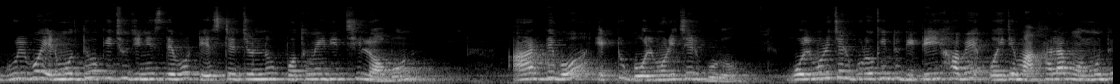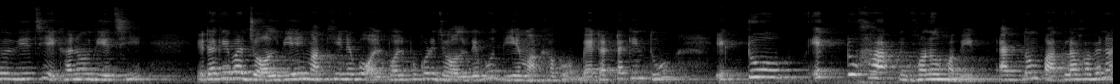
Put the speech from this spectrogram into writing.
গুলবো, এর মধ্যেও কিছু জিনিস দেব টেস্টের জন্য। প্রথমেই দিচ্ছি লবণ, আর দেব একটু গোলমরিচের গুঁড়ো। গোলমরিচের গুঁড়ো কিন্তু দিতেই হবে। ওই যে মাখালাম ওর মধ্যেও দিয়েছি, এখানেও দিয়েছি। এটাকে এবার জল দিয়েই মাখিয়ে নেব। অল্প অল্প করে জল দেব, দিয়ে মাখাবো। ব্যাটারটা কিন্তু একটু একটু ঘন হবে। একদম পাতলা হবে না,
